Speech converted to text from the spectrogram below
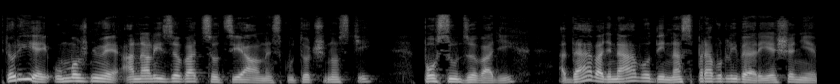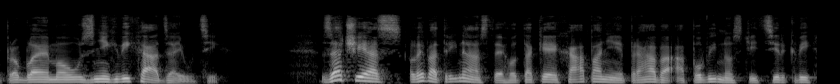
ktorý jej umožňuje analyzovať sociálne skutočnosti, posudzovať ich a dávať návody na spravodlivé riešenie problémov z nich vychádzajúcich. Začias Leva 13. také chápanie práva a povinnosti cirkvy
